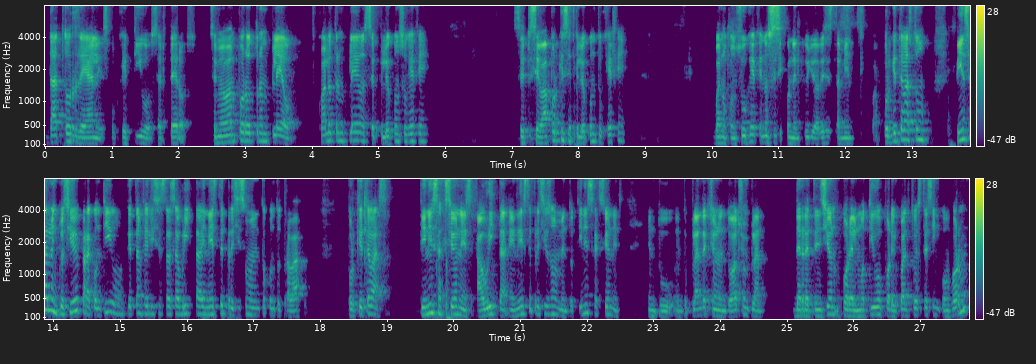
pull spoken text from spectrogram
Datos reales, objetivos, certeros. Se me van por otro empleo. ¿Cuál otro empleo? Se peleó con su jefe. Se, se va porque se peleó con tu jefe bueno, con su jefe, no sé si con el tuyo, a veces también. ¿Por qué te vas tú? Piénsalo inclusive para contigo. ¿Qué tan feliz estás ahorita en este preciso momento con tu trabajo? ¿Por qué te vas? Tienes acciones ahorita, en este preciso momento, tienes acciones en tu, en tu plan de acción, en tu action plan de retención por el motivo por el cual tú estés inconforme.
